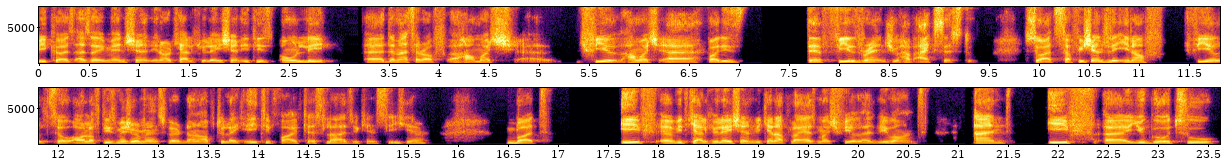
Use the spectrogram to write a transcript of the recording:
because as I mentioned in our calculation, it is only uh, the matter of uh, how much uh, field, how much, uh, what is the field range you have access to. So at sufficiently enough field, so all of these measurements were done up to like 85 Tesla, as you can see here. But if uh, with calculation, we can apply as much field as we want. And if uh, you go to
